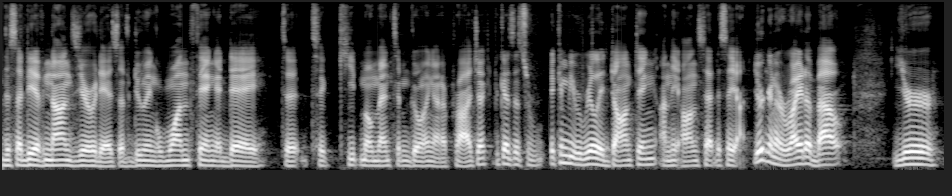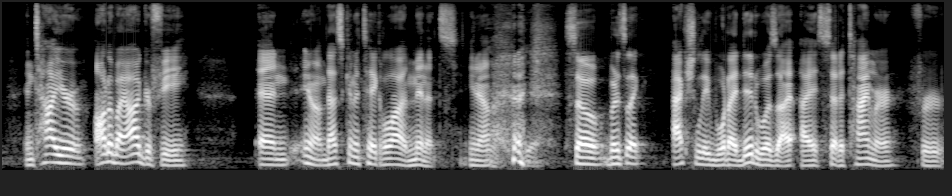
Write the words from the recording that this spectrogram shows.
This idea of non-zero days, of doing one thing a day to, to keep momentum going on a project, because it's, it can be really daunting on the onset to say, you're gonna write about your entire autobiography, and you know, that's gonna take a lot of minutes, you know? so, but it's like, actually what I did was I, I set a timer for,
